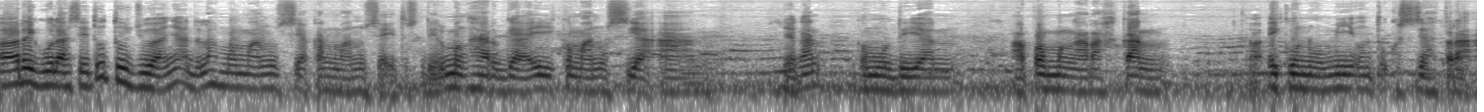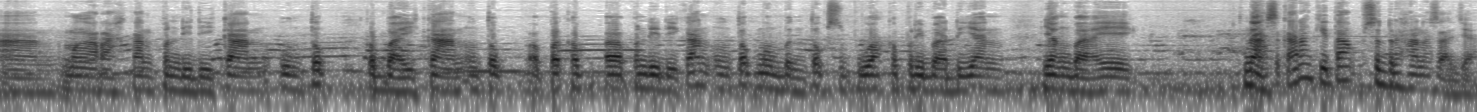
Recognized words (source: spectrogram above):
eh, regulasi itu tujuannya adalah memanusiakan manusia itu sendiri, menghargai kemanusiaan, ya kan? Kemudian apa mengarahkan ekonomi untuk kesejahteraan, mengarahkan pendidikan untuk kebaikan, untuk eh, eh, pendidikan untuk membentuk sebuah kepribadian yang baik. Nah, sekarang kita sederhana saja.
